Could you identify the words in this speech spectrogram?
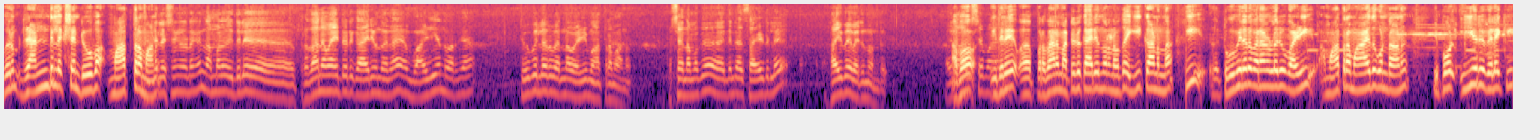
വെറും രണ്ട് ലക്ഷം രൂപ മാത്രമാണ്. ലക്ഷം ഉണ്ടെങ്കിൽ നമ്മൾ ഇതിൽ പ്രധാനമായിട്ടൊരു കാര്യം എന്ന് പറഞ്ഞാൽ എന്ന് പറഞ്ഞാൽ ടൂ വീലർ വരുന്ന വഴി മാത്രമാണ്. പക്ഷേ നമുക്ക് ഇതിന്റെ സൈഡിൽ ഹൈവേ വരുന്നുണ്ട്. അപ്പോൾ ഇതിൽ ഇതിൽ പ്രധാന മറ്റൊരു കാര്യം എന്ന് പറയുന്നത് ഈ കാണുന്ന ഈ ടൂ വീലർ വരാനുള്ള ഒരു വഴി മാത്രമായതുകൊണ്ടാണ് ഇപ്പോൾ ഈ ഒരു വിലയ്ക്ക്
